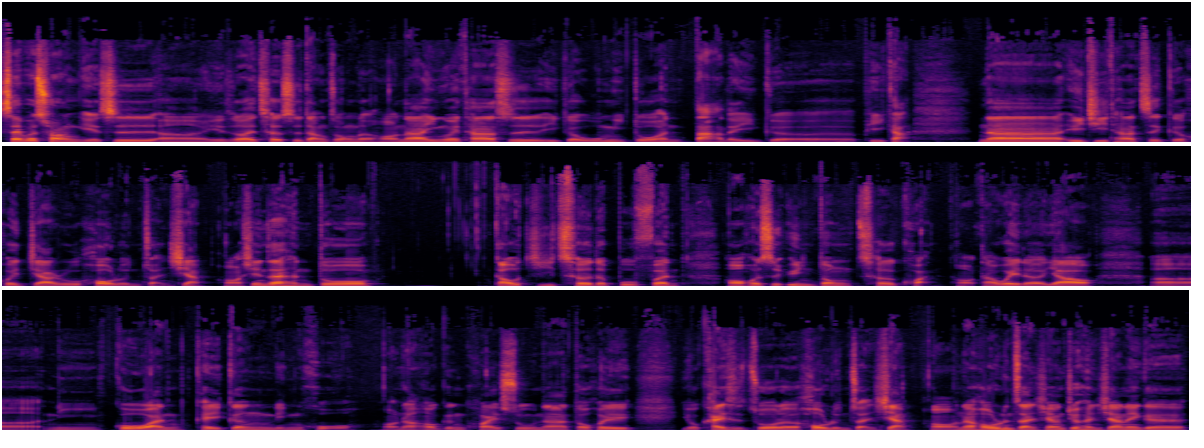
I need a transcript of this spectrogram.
Cybertruck 也是呃也都在测试当中了哈。那因为它是一个五米多很大的一个皮卡，那预计它这个会加入后轮转向哦。现在很多。高级车的部分哦，或是运动车款哦，它为了要呃你过弯可以更灵活哦，然后更快速，那都会有开始做了后轮转向哦。那后轮转向就很像那个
